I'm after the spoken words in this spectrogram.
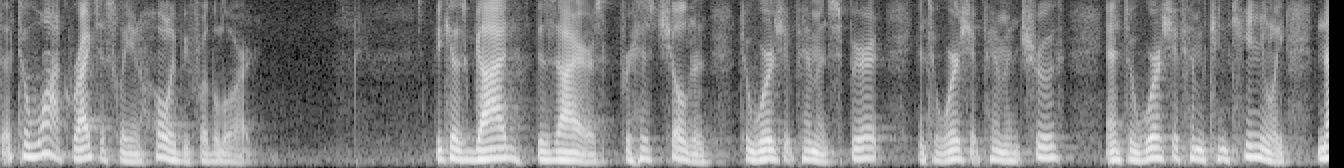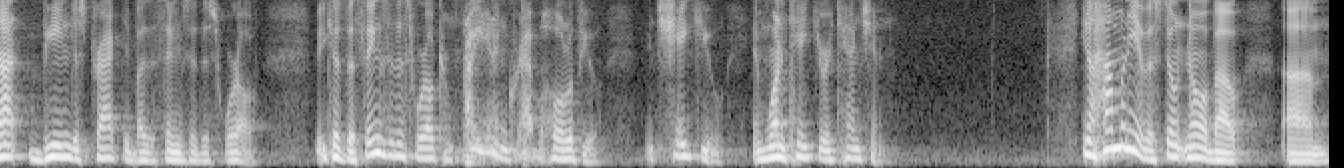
to, to walk righteously and holy before the Lord. Because God desires for his children to worship him in spirit and to worship him in truth and to worship him continually, not being distracted by the things of this world. Because the things of this world come right in and grab a hold of you and shake you and want to take your attention. You know, how many of us don't know about, um,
